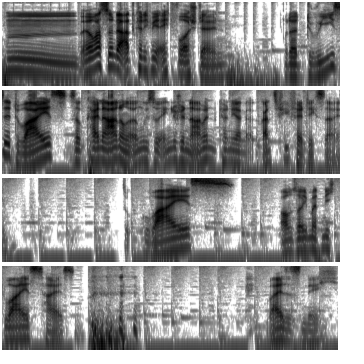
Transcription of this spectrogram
Hm, irgendwas so in der Art könnte ich mir echt vorstellen. Oder Dweeze, Dwice, so keine Ahnung. Irgendwie so englische Namen können ja ganz vielfältig sein. So, Gweis. Warum soll jemand nicht Gweis heißen? ich weiß es nicht.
